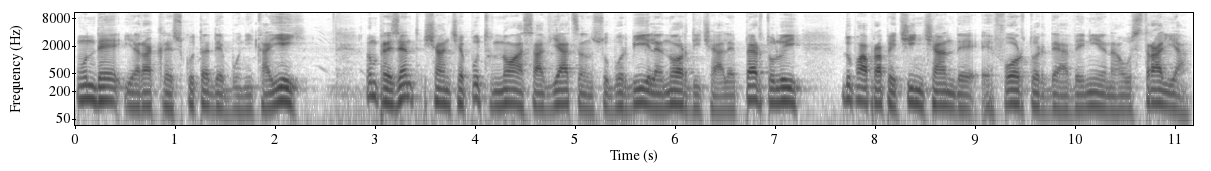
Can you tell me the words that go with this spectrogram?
unde era crescută de bunica ei. În prezent și-a început noua sa viață în suburbiile nordice ale Pertului, după aproape 5 ani de eforturi de a veni în Australia.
